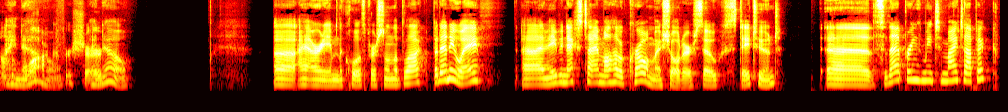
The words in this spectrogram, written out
on I the know block for sure. I know. Uh, I already am the coolest person on the block, but anyway, uh, maybe next time I'll have a crow on my shoulder. So stay tuned. Uh, so that brings me to my topic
